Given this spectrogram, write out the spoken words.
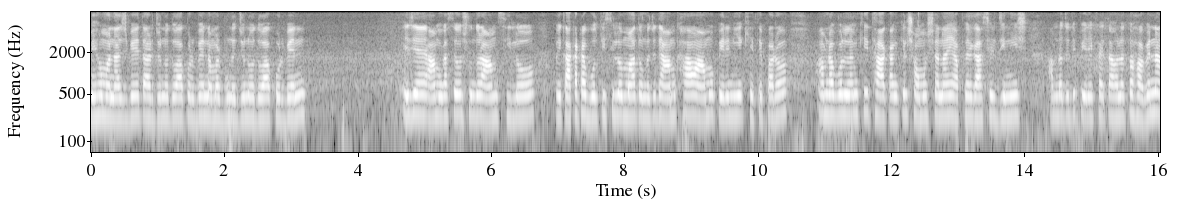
মেহমান আসবে, তার জন্য দোয়া করবেন, আমার বোনের জন্য দোয়া করবেন। এই যে আম গাছেও সুন্দর আম ছিল, ওই কাকাটা বলতেছিল, মা, তোমরা যদি আম খাও, আমও পেরে নিয়ে খেতে পারো। আমরা বললাম কি, থাক আঙ্কেল সমস্যা নাই, আপনার গাছের জিনিস আমরা যদি পেরে খাই তাহলে তো হবে না।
